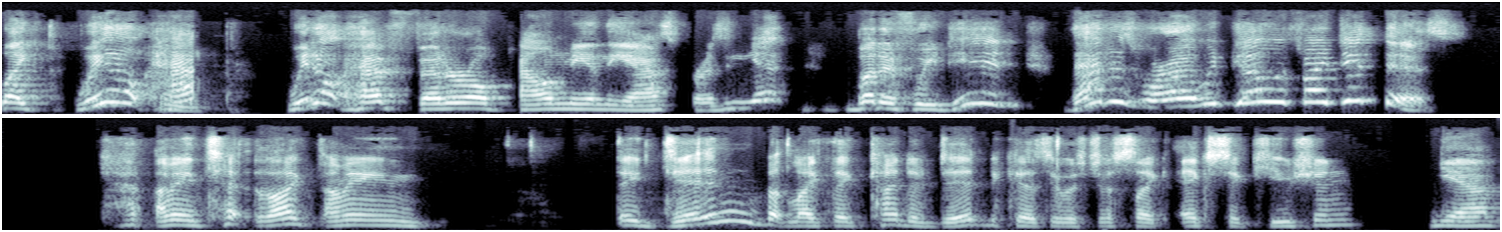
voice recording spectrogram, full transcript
Like we don't have we don't have federal pound me in the ass prison yet, but if we did, that is where I would go if I did this. I mean, te- like, I mean, they didn't, but like they kind of did because it was just like execution. Yeah.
